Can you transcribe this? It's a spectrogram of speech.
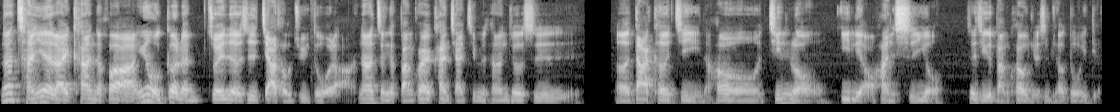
那产业来看的话，因为我个人追的是价投居多啦，那整个板块看起来基本上就是呃大科技，然后金融、医疗和石油这几个板块，我觉得是比较多一点。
